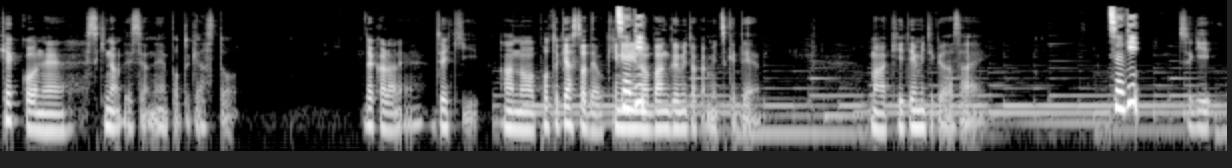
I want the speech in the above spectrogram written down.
結構ね好きなんですよねポッドキャスト。だからねぜひあのポッドキャストでお気に入りの番組とか見つけてまあ聞いてみてください。次、次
